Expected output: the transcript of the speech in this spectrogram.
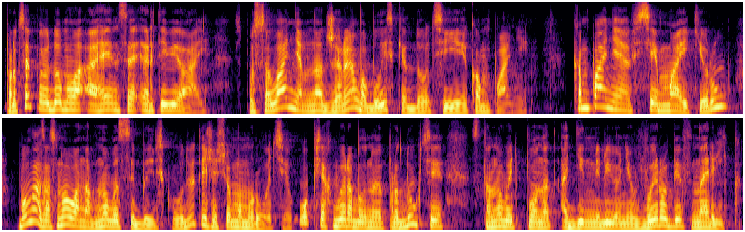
Про це повідомила агенція RTVI з посиланням на джерело близьке до цієї компанії. Компанія «Всі майки.ру» була заснована в Новосибирську у 2007 році. Обсяг виробленої продукції становить понад 1 мільйонів виробів на рік.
